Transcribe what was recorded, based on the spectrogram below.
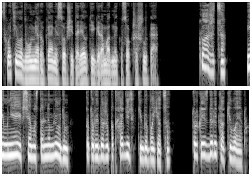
схватила двумя руками с общей тарелки громадный кусок шашлыка. «Кажется. И мне, и всем остальным людям, которые даже подходить к тебе боятся, только издалека кивают».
